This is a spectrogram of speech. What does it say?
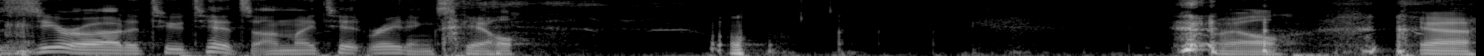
zero out of two tits on my tit rating scale. Well, yeah.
